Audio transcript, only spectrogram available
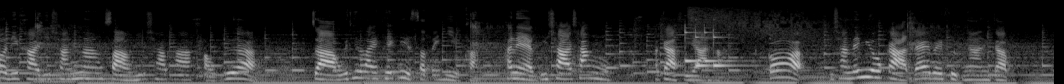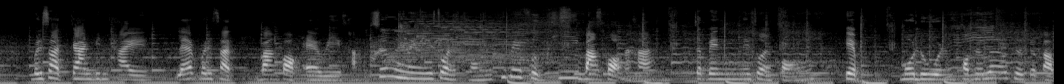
สวัสดีค่ะ ดิฉันนางสาวนิชาภาเขาเพื่อ จากวิทยาลัยเทคนิคสตหีบค่ะแผนกวิชาช่างอากาศยานค่ะ ก็ดิฉันได้มีโอกาสได้ไปฝึกงานกับบริษัทการบินไทย และบริษัทบางกอกแอร์เวย์ค่ะ ซึ่งในส่วนของที่ไปฝึกที่บางกอกนะคะ จะเป็นในส่วนของเก็บโมดูลพอ p เพลเลอร์ก็คือเกี่ยวกับ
